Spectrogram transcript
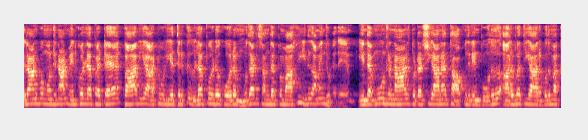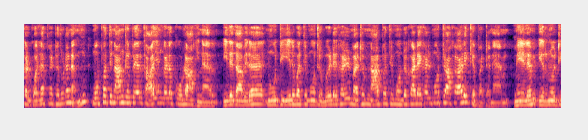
இராணுவம் ஒன்றினால் மேற்கொள்ளப்பட்ட பாரிய அட்டூழியத்திற்கு இழப்பீடு கோரும் முதல் சந்தர்ப்பமாக இது அமைந்துள்ளது. இந்த மூன்று நாள் தொடர்ச்சியான தாக்குதலின் போது அறுபத்தி ஆறு பொதுமக்கள் கொல்லப்பட்டதுடனும் முப்பத்தி நான்கு பேர் காயங்களுக்கு உள்ளாகினர். இது தவிர நூற்றி இருபத்தி மூன்று வீடுகள் மற்றும் நாற்பத்தி மூன்று கடைகள் முற்றாக அழிக்கப்பட்டன. மேலும் இருநூற்றி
